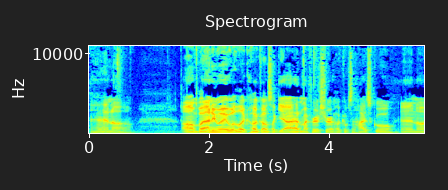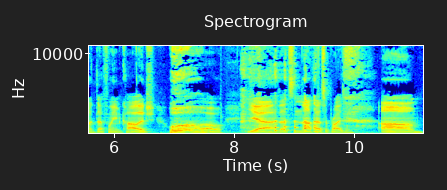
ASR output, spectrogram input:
and uh, um, but anyway, with like hookups, like yeah, I had my fair share of hookups in high school and uh, definitely in college. Whoa, yeah, that's not that surprising. Um,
